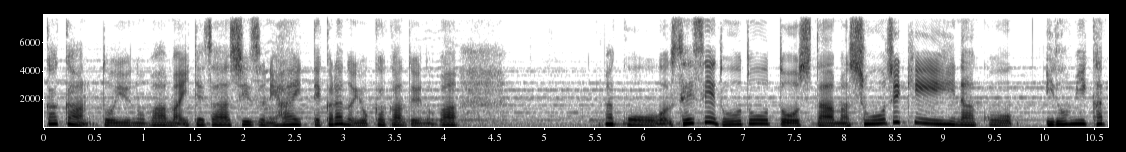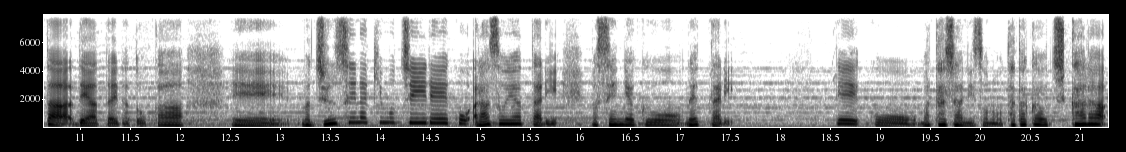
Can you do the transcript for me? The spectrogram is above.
日間というのは、まあ、伊手座シーズンに入ってからの4日間というのは、まあ、こう正々堂々とした、まあ、正直なこう挑み方であったりだとか、えーまあ、純粋な気持ちでこう争い合ったり、まあ、戦略を練ったりでこう、まあ、他者にその戦う力っ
